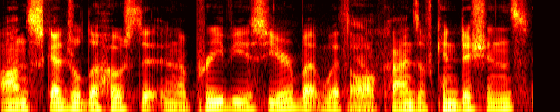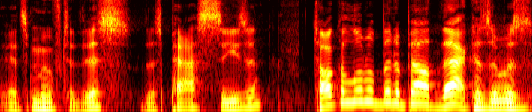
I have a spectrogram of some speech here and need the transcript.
on schedule to host it in a previous year, but with yeah. all kinds of conditions, it's moved to this this past season. Talk a little bit about that because it was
